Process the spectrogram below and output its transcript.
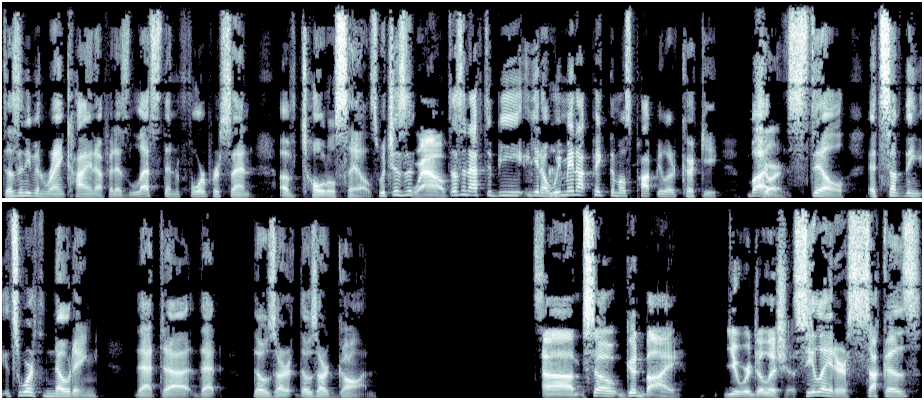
doesn't even rank high enough. It has less than 4% of total sales, which isn't, Wow. doesn't have to be, you know, we may not pick the most popular cookie, but Sure. still it's something, it's worth noting that, uh, that those are, those are gone. Um, so goodbye. You were delicious. See you later, suckers.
